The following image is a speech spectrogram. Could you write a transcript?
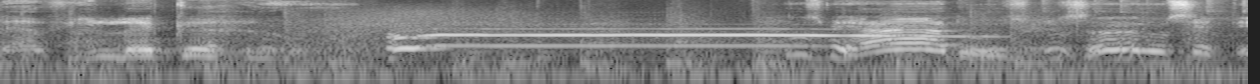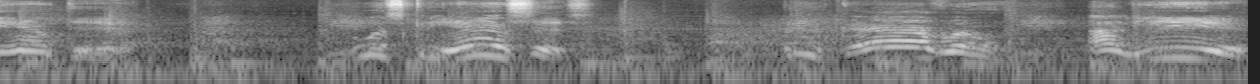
da Vila Carrão. Nos meados dos anos 70, duas crianças brincavam ali,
